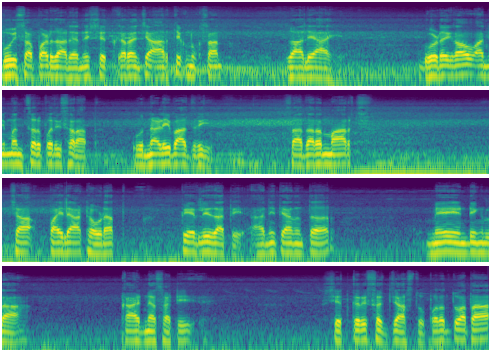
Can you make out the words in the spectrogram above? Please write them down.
भुईसापाट झाल्याने शेतकऱ्यांचे आर्थिक नुकसान झाले आहे. घोडेगाव आणि मंचर परिसरात उन्हाळी बाजरी साधारण मार्चच्या पहिल्या आठवड्यात पेरली जाते आणि त्यानंतर मे एंडिंगला काढण्यासाठी शेतकरी सज्ज असतो. परंतु आता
